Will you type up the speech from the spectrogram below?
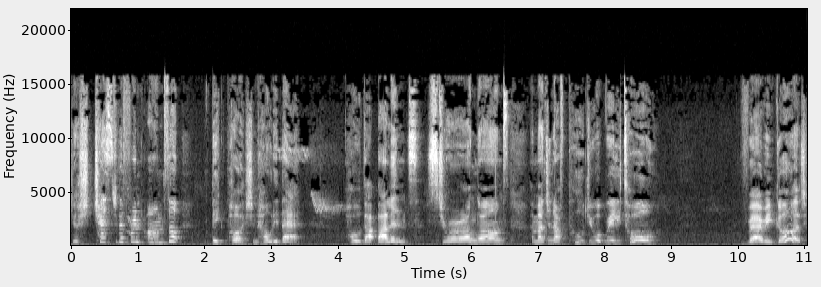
your chest to the front, arms up, big push and hold it there. Hold that balance, strong arms. Imagine I've pulled you up really tall. Very good.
